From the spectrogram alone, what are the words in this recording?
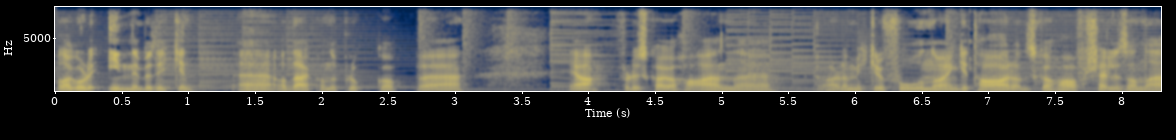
Og da går du inn i butikken, eh, og der kan du plukke opp eh, Ja, for du skal jo ha en eh, Du har en mikrofon og en gitar, og du skal ha forskjellige sånne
